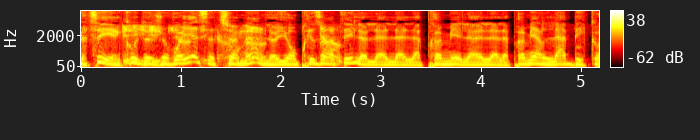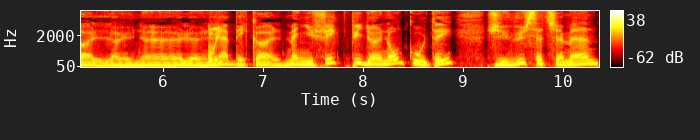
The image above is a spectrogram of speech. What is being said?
Ben, tu sais, écoute, je voyais cette semaine, là, ils ont présenté la, la, la, première, la, première lab école, une, lab école, magnifique. Puis d'un autre côté, j'ai vu cette semaine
